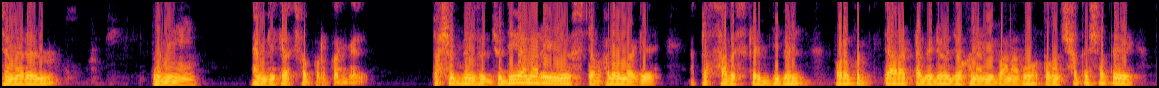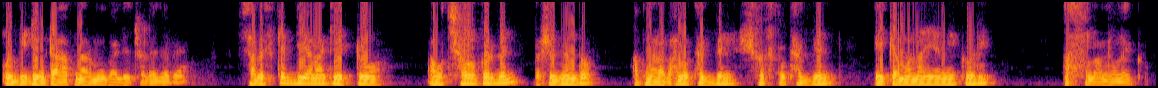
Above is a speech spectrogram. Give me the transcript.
জেনারেল উনি আমেরিকা সফর করবেন। দর্শক বিন্দু, যদি আমার এই নিউজটা ভালো লাগে, একটা সাবস্ক্রাইব দিবেন। পরবর্তীতে আর একটা ভিডিও যখন আমি বানাবো, তখন সাথে সাথে ওই ভিডিওটা আপনার মোবাইলে চলে যাবে। সাবস্ক্রাইব দিয়ে আমাকে একটু উৎসাহ করবেন। দর্শক বিন্দু, আপনারা ভালো থাকবেন, সুস্থ থাকবেন। এই কামনাই আমি করি। আসসালামু আলাইকুম।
